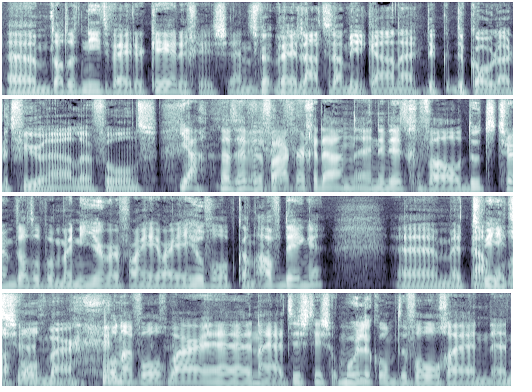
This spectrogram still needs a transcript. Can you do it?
Ehm, dat het niet wederkerig is. En Dus wij- wij laten de Amerikanen eigenlijk de, de kolen uit het vuur halen voor ons. ja, dat hebben we vaker gedaan. En in dit geval doet Trump dat op een manier waarvan je, waar je heel veel op kan afdingen. Eh, met Nou, tweets. en- onafvolgbaar. onafvolgbaar. Eh, nou ja, het is, het is moeilijk om te volgen. En, en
